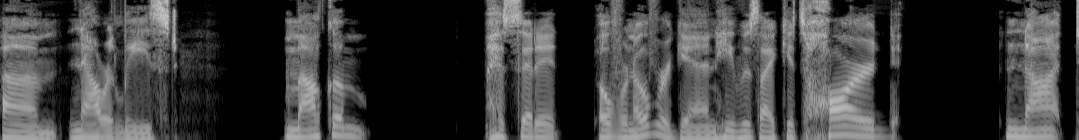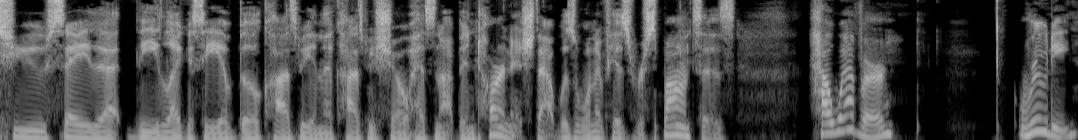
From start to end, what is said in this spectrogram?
um, now released. Malcolm has said it over and over again, he was like, it's hard not to say that the legacy of Bill Cosby and the Cosby Show has not been tarnished. That was one of his responses. However, Rudy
